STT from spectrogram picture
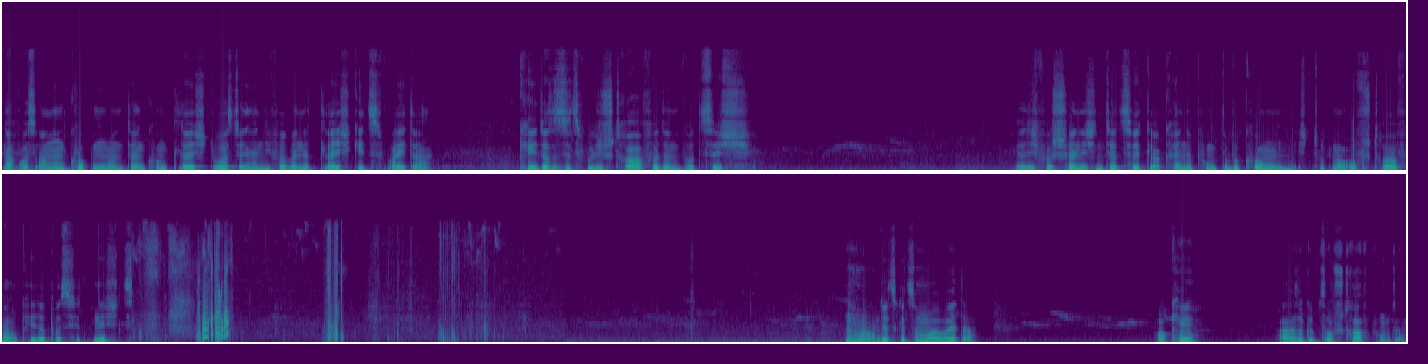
nach was anderem gucken und dann kommt gleich, du hast dein Handy verwendet, gleich geht's weiter. Okay, das ist jetzt wohl die Strafe, dann wird sich werde ich wahrscheinlich in der Zeit gar keine Punkte bekommen. Ich drücke mal auf Strafe. Okay, da passiert nichts. Und jetzt geht es nochmal weiter. Okay. Also gibt es auch Strafpunkte.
